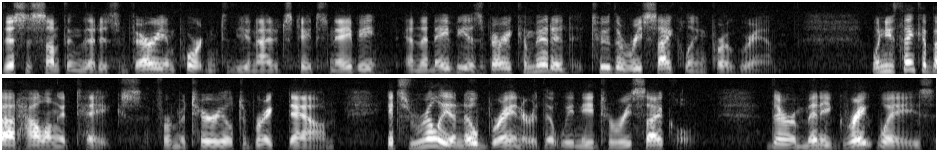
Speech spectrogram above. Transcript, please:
This is something that is very important to the United States Navy, and the Navy is very committed to the recycling program. When you think about how long it takes for material to break down, it's really a no-brainer that we need to recycle. There are many great ways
